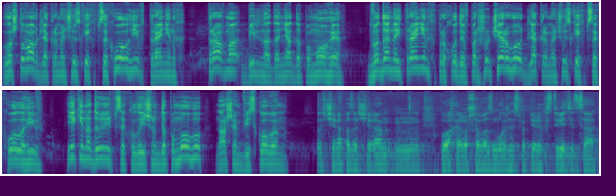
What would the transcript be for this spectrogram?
влаштував для кременчуцьких психологів тренінг Травма, біль надання допомоги. Дводенний тренінг проходив першу чергу для кременчуцьких психологів, які надають психологічну допомогу нашим військовим. Вчера, позавчера была хорошая возможность, во-первых, встретиться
